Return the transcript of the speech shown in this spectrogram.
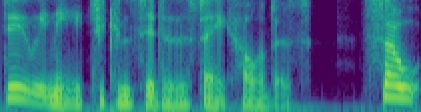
do we need to consider the stakeholders? So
